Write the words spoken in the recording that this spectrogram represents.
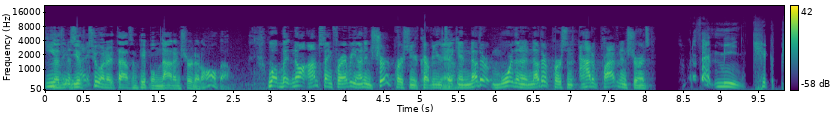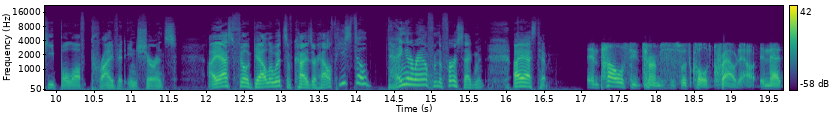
No, you have 200,000 people not insured at all, though. Well, but no, I'm saying for every uninsured person you're covering, you're yeah. taking another more than another person out of private insurance. So what does that mean, kick people off private insurance? I asked Phil Galewitz of Kaiser Health. He's still hanging around from the first segment. I asked him in policy terms, this is what's called crowd out, in that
